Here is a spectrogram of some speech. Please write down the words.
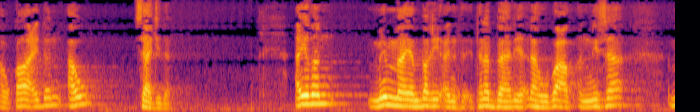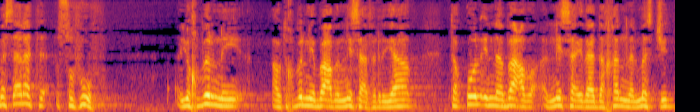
أو قاعدا أو ساجدا. أيضا مما ينبغي أن يتنبه له بعض النساء مسألة الصفوف يخبرني أو تخبرني بعض النساء في الرياض تقول إن بعض النساء إذا دخلن المسجد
